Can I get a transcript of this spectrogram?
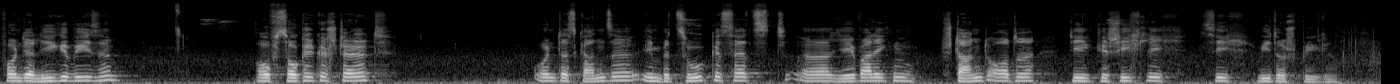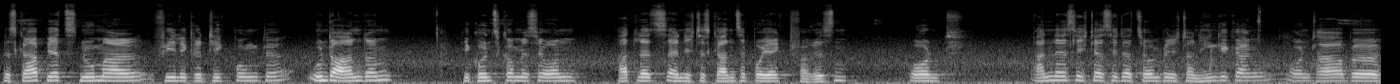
von der Liegewiese, auf Sockel gestellt und das Ganze in Bezug gesetzt äh, jeweiligen Standorte, die geschichtlich sich widerspiegeln. Es gab jetzt nun mal viele Kritikpunkte, unter anderem die Kunstkommission hat letztendlich das ganze Projekt verrissen. Und anlässlich der Situation bin ich dann hingegangen und habe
